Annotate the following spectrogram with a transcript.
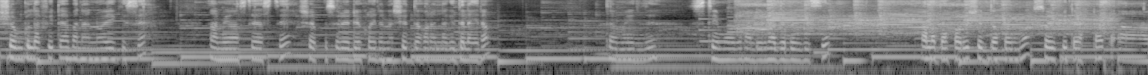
সবগুলা ফিটা বানানো হয়ে গেছে। আমিও আস্তে আস্তে সব কিছু রেডি করে না সিদ্ধ করার লাগে দিলাইরাম। তো আমি যে স্টিমার হাঁডির মাঝে লই গেছি। আলাদা করে সিদ্ধ করব। ছয় ফিটে একটা আর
